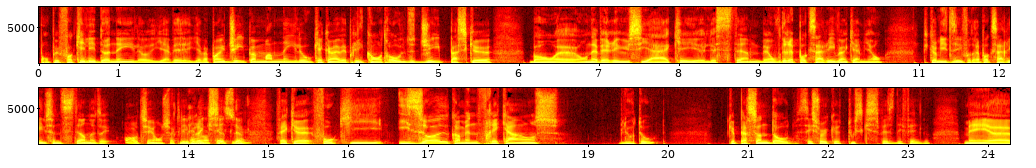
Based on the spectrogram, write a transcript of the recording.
puis On peut foquer les données. Là. Il n'y avait, il y avait pas un Jeep à un moment donné là, où quelqu'un avait pris le contrôle du Jeep parce que, bon, euh, on avait réussi à hacker euh, le système. Bien, on voudrait pas que ça arrive à un camion. Puis comme il dit, il faudrait pas que ça arrive sur une citerne. de dire, oh, tiens, on check les Ben breaks c'est ici. Fait que faut qu'il isole comme une fréquence Bluetooth que personne d'autre, c'est sûr que tout ce qui se fait se défait, là. mais euh,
